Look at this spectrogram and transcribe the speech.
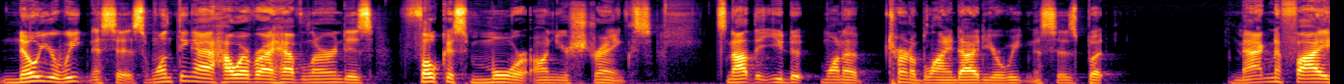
know your weaknesses. One thing, I, however, I have learned is focus more on your strengths. It's not that you want to turn a blind eye to your weaknesses, but magnify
